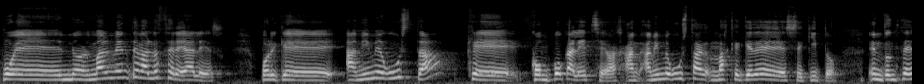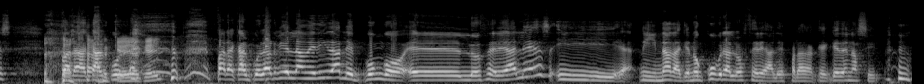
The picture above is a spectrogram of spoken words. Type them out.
Pues normalmente van los cereales, porque a mí me gusta que con poca leche. A, mí me gusta más que quede sequito. Entonces, para, calcular, para calcular bien la medida, le pongo eh, los cereales y, nada, que no cubra los cereales, para que queden así.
